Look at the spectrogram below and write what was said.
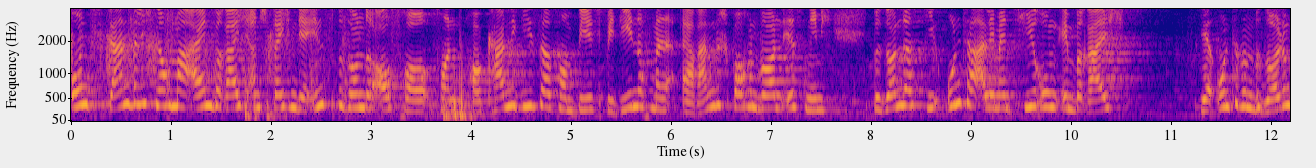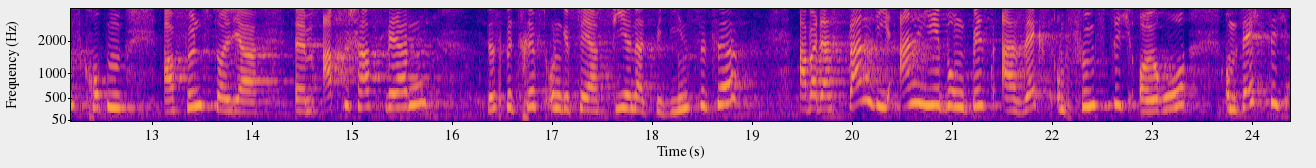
Und dann will ich noch einmal einen Bereich ansprechen, der insbesondere auch von Frau Kannegießer vom BSPD noch einmal herangesprochen worden ist, nämlich besonders die Unteralimentierung im Bereich der unteren Besoldungsgruppen A 5 soll ja ähm, abgeschafft werden. Das betrifft ungefähr 400 Bedienstete. Aber dass dann die Anhebung bis A 6 um 50 €, um 60,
